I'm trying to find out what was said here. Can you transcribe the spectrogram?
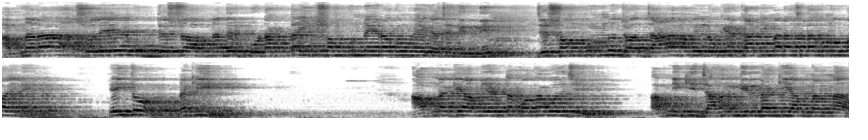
আপনারা আসলে উদ্দেশ্য আপনাদের প্রোডাক্টটাই সম্পূর্ণ এরকম হয়ে গেছে দিন দিন, যে সম্পূর্ণ য- হবে লোকের কাটি মারা ছাড়া কোনো উপায় নেই। এই তো, নাকি? আপনাকে আমি একটা কথা বলছি। আপনি কি জাহাঙ্গীর নাকি আপনার নাম?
